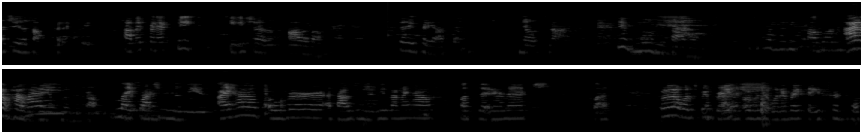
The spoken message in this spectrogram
Let's do the topic for next week. Topic for next week: TV shows. All of them. It's gonna be pretty awesome. No, it's not. You have movie problems. Do you have movie problems? I don't have I a big movie problem. like watching movies. I have over a thousand movies on my house, plus the internet, plus Remember that one spring break, or was it winter break that you spent the whole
